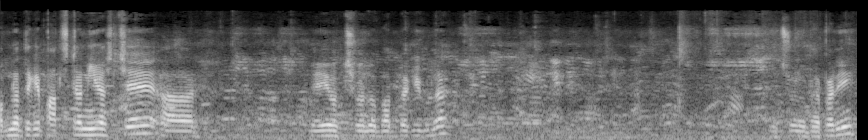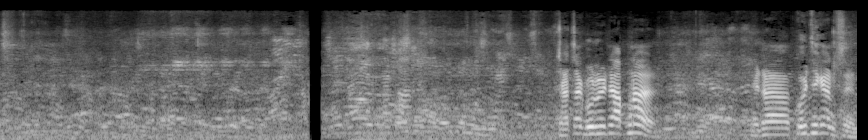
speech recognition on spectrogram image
আপনার থেকে পাঁচটা নিয়ে আসছে আর এই হচ্ছে হলো বাদ বাকিগুলা হচ্ছে হলো ব্যাপারই। চাচা গরু এটা আপনার? এটা কই থেকে আনছেন?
